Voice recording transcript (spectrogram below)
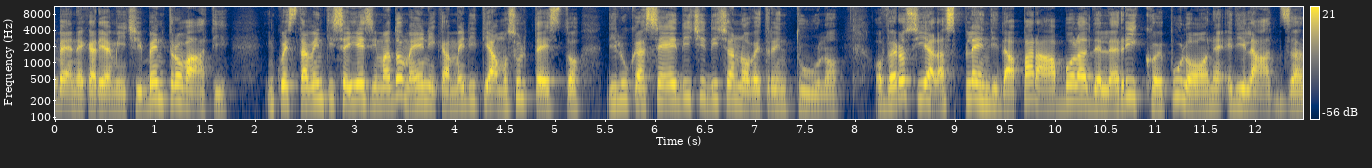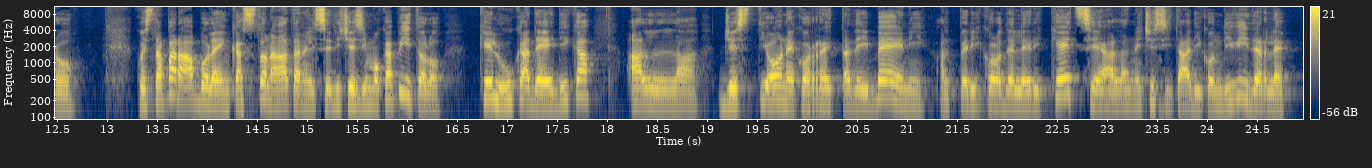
bene cari amici, bentrovati! In questa ventiseiesima domenica meditiamo sul testo di Luca 16, 19 31, ovvero sia la splendida parabola del ricco Epulone e di Lazzaro. Questa parabola è incastonata nel sedicesimo capitolo, che Luca dedica alla gestione corretta dei beni, al pericolo delle ricchezze e alla necessità di condividerle.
